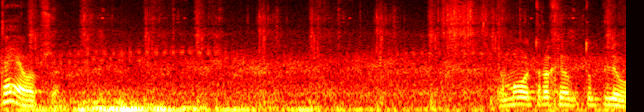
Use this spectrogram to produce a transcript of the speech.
Де я взагалі? Тому трохи туплю.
